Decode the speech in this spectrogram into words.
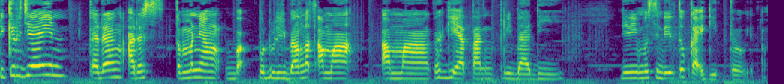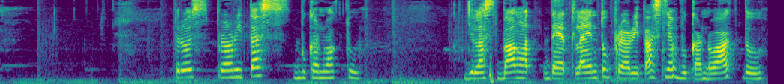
dikerjain. Kadang ada temen yang peduli banget sama sama kegiatan pribadi. Dirimu sendiri tuh kayak gitu gitu. Terus prioritas bukan waktu. Jelas banget deadline tuh prioritasnya bukan waktu.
